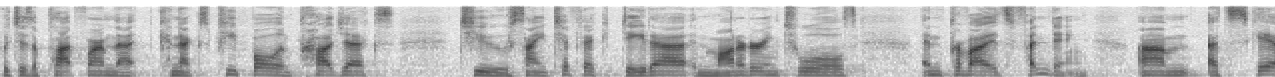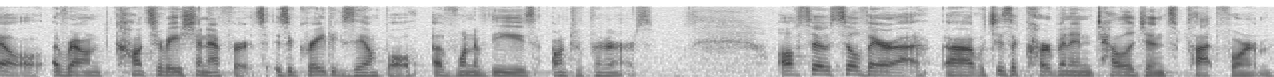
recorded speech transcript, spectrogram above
which is a platform that connects people and projects to scientific data and monitoring tools and provides funding um, at scale around conservation efforts is a great example of one of these entrepreneurs. Also Sylvera, uh, which is a carbon intelligence platform.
